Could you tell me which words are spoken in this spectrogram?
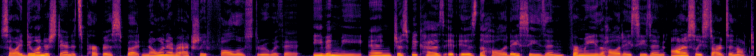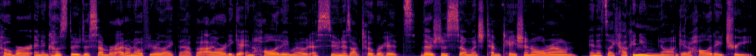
So I do understand its purpose, but no one ever actually follows through with it. Even me. And just because it is the holiday season, for me, the holiday season honestly starts in October and it goes through December. I don't know if you're like that, but I already get in holiday mode as soon as October hits. There's just so much temptation all around. And it's like, how can you not get a holiday treat?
